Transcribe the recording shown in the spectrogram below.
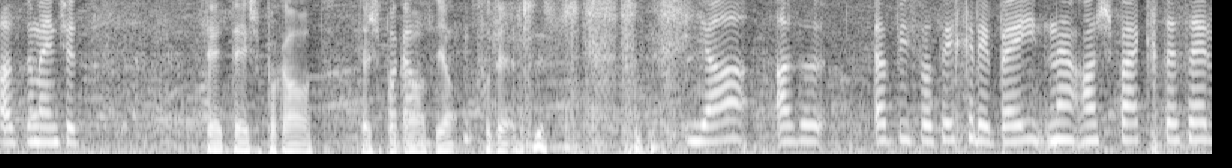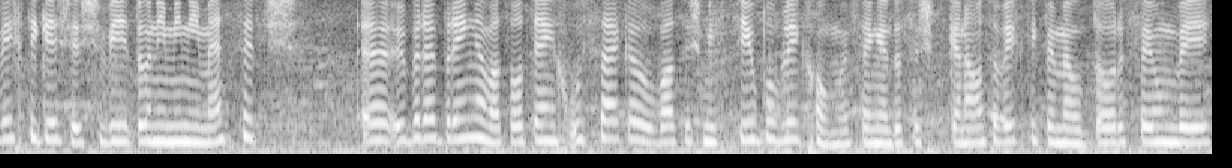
Also du meinst jetzt... Der, der Spagat, der Spagat, Spagat. ja. Von der. ja, also etwas, was sicher in beiden Aspekten sehr wichtig ist, ist, wie ich meine Message äh, überbringen, was wollte ich eigentlich aussagen und was ist mein Zielpublikum. Ich finde, das ist genauso wichtig beim Autorenfilm, wie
